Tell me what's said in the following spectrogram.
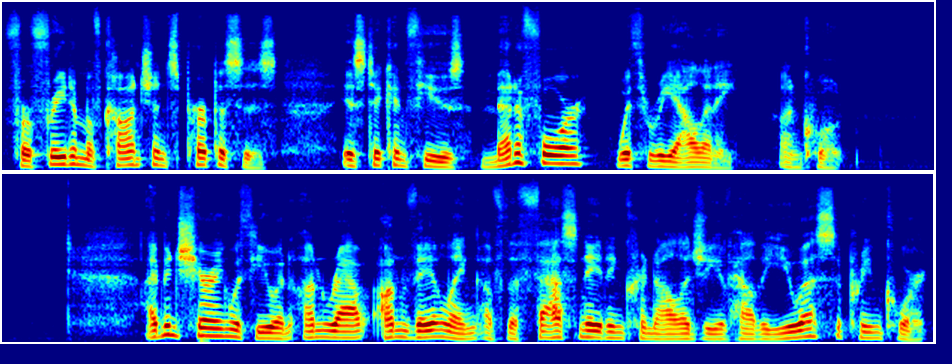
for freedom of conscience purposes is to confuse metaphor with reality. Unquote. I've been sharing with you an unra- unveiling of the fascinating chronology of how the U.S. Supreme Court,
